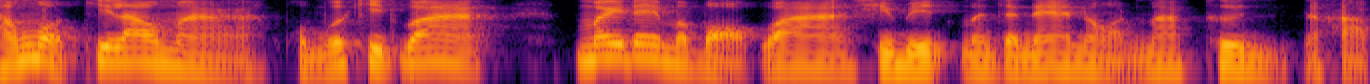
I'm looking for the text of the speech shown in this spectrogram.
ทั้งหมดที่เล่ามา ผมก็คิดว่าไม่ได้มาบอกว่าชีวิตมันจะแน่นอนมากขึ้นนะครับ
